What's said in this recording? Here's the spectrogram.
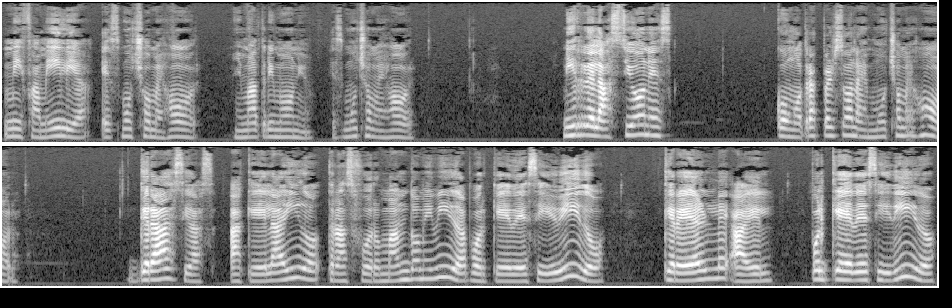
mi familia es mucho mejor, mi matrimonio es mucho mejor, mis relaciones con otras personas es mucho mejor gracias a que Él ha ido transformando mi vida porque he decidido creerle a Él, porque he decidido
